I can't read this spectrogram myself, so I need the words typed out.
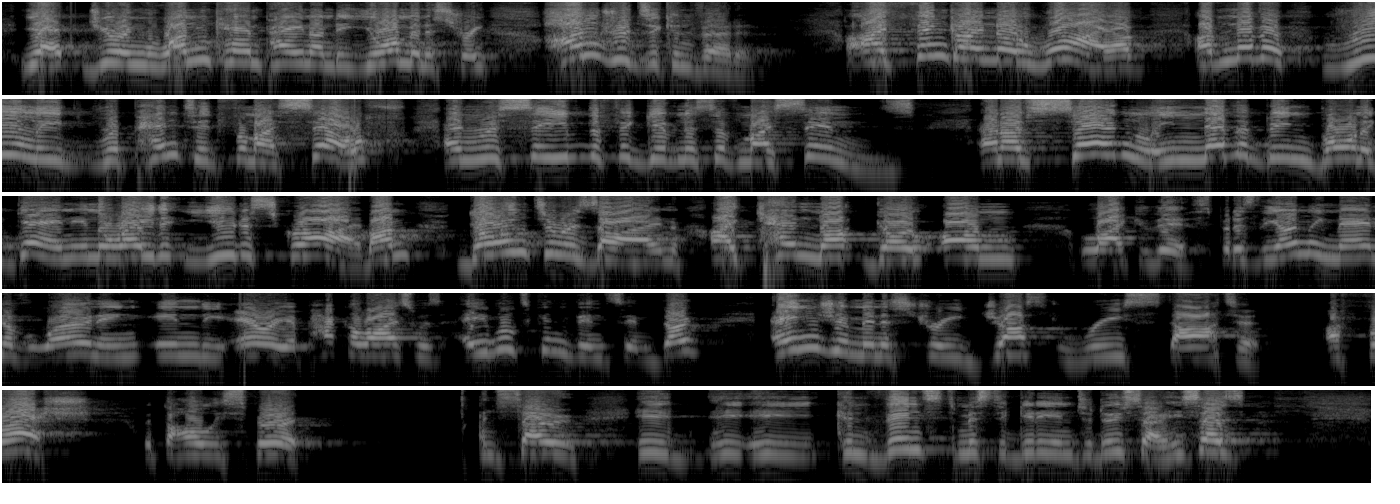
Yet, during one campaign under your ministry, hundreds are converted. I think I know why. I've, I've never really repented for myself and received the forgiveness of my sins. And I've certainly never been born again in the way that you describe. I'm going to resign. I cannot go on like this. But as the only man of learning in the area, Pak Elias was able to convince him don't end your ministry, just restart it afresh with the Holy Spirit. And so he, he, he convinced Mr. Gideon to do so. He says,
